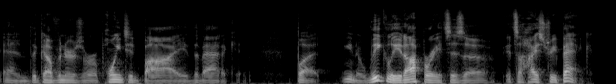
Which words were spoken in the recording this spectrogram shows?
and the governors are appointed by the Vatican. But you know, legally, it operates as a it's a high street bank.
